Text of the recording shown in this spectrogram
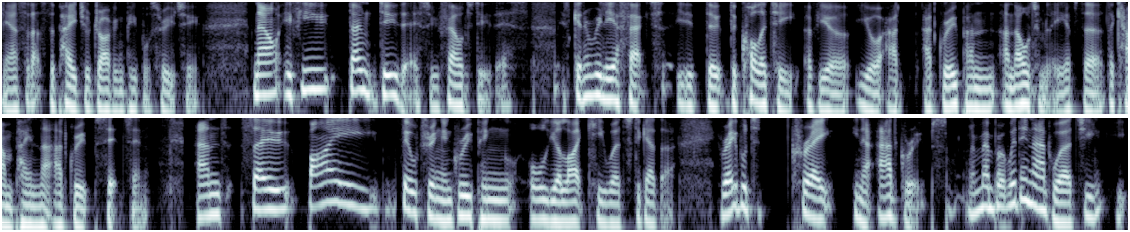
Yeah. So that's the page you're driving people through to. Now, if you don't do this, or you fail to do this, it's going to really affect the, the quality of your, your ad, ad group and, and ultimately of the, the campaign that ad group sits in. And so by filtering and grouping all your like keywords together, you're able to create, you know, ad groups. Remember within AdWords, you, you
